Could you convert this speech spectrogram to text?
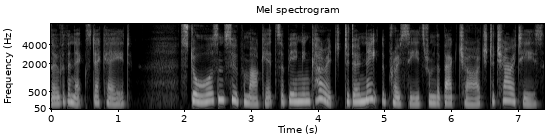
over the next decade stores and supermarkets are being encouraged to donate the proceeds from the bag charge to charities,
